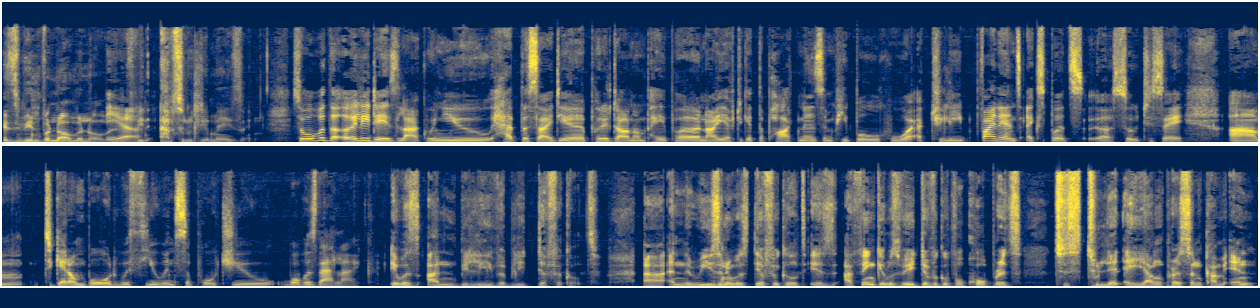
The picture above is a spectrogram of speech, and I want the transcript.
it's been phenomenal, man. Yeah. It's been absolutely amazing. So, what were the early days like when you had this idea, put it down on paper? Now you have to get the partners and people who are actually finance experts, uh, so to say, um, to get on board with you and support you. What was that like? it was unbelievably difficult. Uh, and the reason it was difficult is I think it was very difficult for corporates to, to let a young person come in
